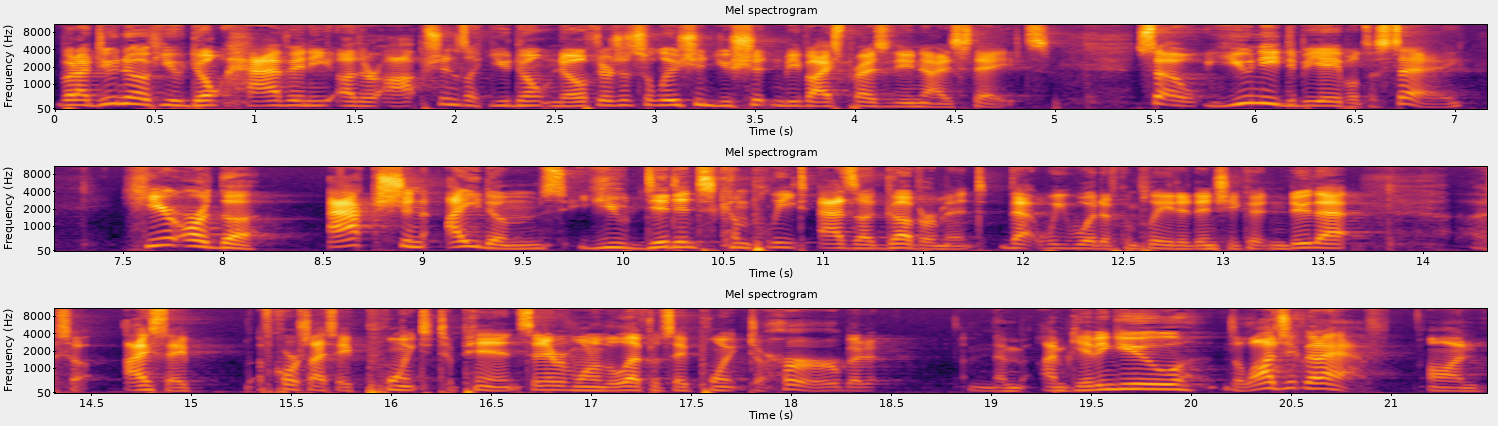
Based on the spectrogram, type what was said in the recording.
But I do know if you don't have any other options, like you don't know if there's a solution, you shouldn't be vice president of the United States. So you need to be able to say, here are the action items you didn't complete as a government that we would have completed, and she couldn't do that. Uh, so I say, of course, I say point to Pence, and everyone on the left would say point to her, but I'm, I'm giving you the logic that I have on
